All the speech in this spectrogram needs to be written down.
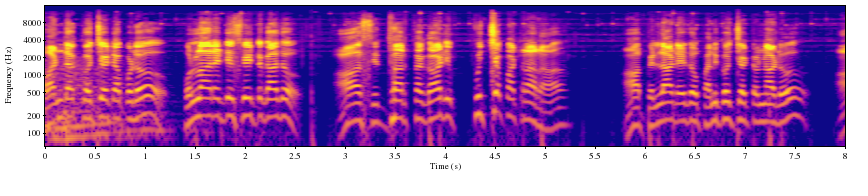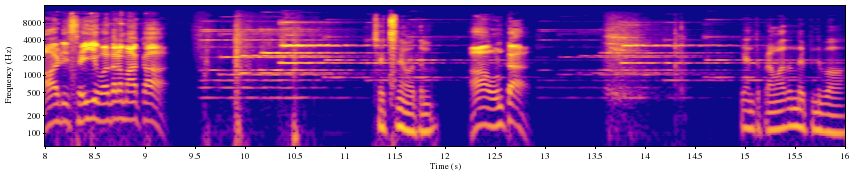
పండక్కొచ్చేటప్పుడు పుల్లారెడ్డి స్వీట్ కాదు. ఆ సిద్ధార్థ గాడి పుచ్చ పట్రారా? ఆ పిల్లాడేదో పనికొచ్చేట్టున్నాడు. ఆడి సెయ్యి వదలమాక. చచ్చిన వదలను. ఆ ఉంటా. ఎంత ప్రమాదం తప్పింది బావా.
